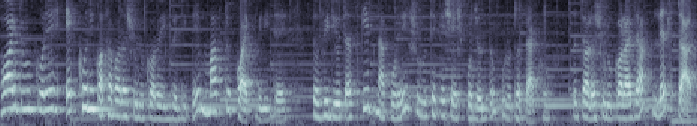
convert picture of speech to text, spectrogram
ভয় দূর করে এক্ষুনি কথা বলা শুরু করো ইংরেজিতে মাত্র কয়েক মিনিটে। তো ভিডিওটা স্কিপ না করে শুরু থেকে শেষ পর্যন্ত পুরোটা দেখো। তো চলো শুরু করা যাক লেট স্টার্ট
